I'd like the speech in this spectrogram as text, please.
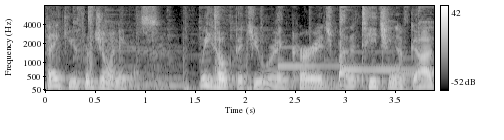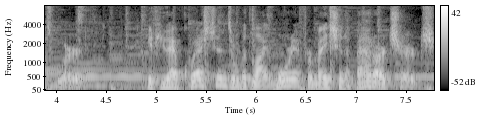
Thank you for joining us. We hope that you were encouraged by the teaching of God's Word. If you have questions or would like more information about our church,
